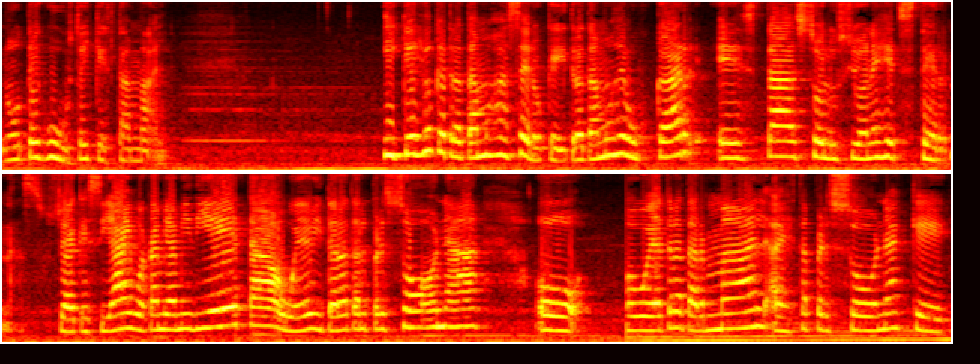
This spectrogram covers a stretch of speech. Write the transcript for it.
no te gusta y que está mal. ¿Y qué es lo que tratamos de hacer? Ok, tratamos de buscar estas soluciones externas. O sea, que si, ay, voy a cambiar mi dieta, o voy a evitar a tal persona, o, o voy a tratar mal a esta persona que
